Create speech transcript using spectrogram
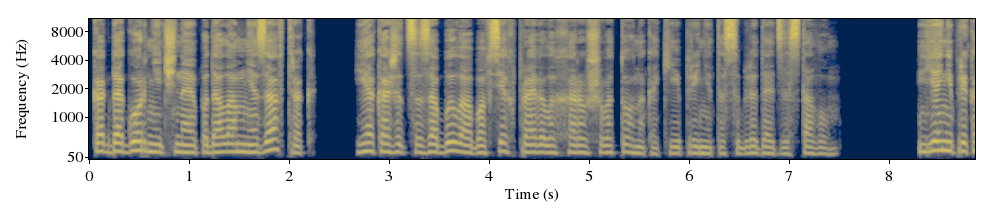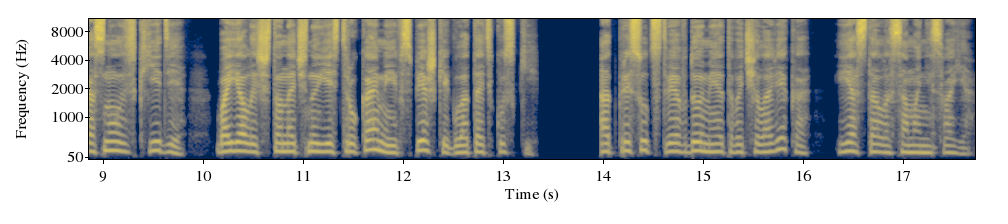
Когда горничная подала мне завтрак, я, кажется, забыла обо всех правилах хорошего тона, какие принято соблюдать за столом. Я не прикоснулась к еде, боялась, что начну есть руками и в спешке глотать куски. От присутствия в доме этого человека я стала сама не своя.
